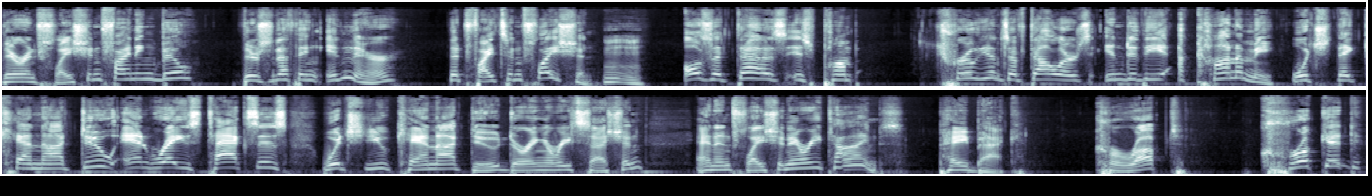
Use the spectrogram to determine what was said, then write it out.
Their inflation fighting bill? There's nothing in there that fights inflation. Mm-mm. All it does is pump trillions of dollars into the economy, which they cannot do, and raise taxes, which you cannot do during a recession and inflationary times. Payback. Corrupt, crooked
